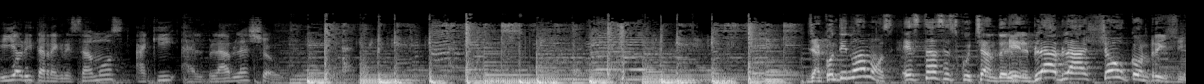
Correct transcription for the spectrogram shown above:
Y ahorita regresamos aquí al Blabla Show. Ya continuamos. Estás escuchando el, Bla Bla Show con Rishi.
